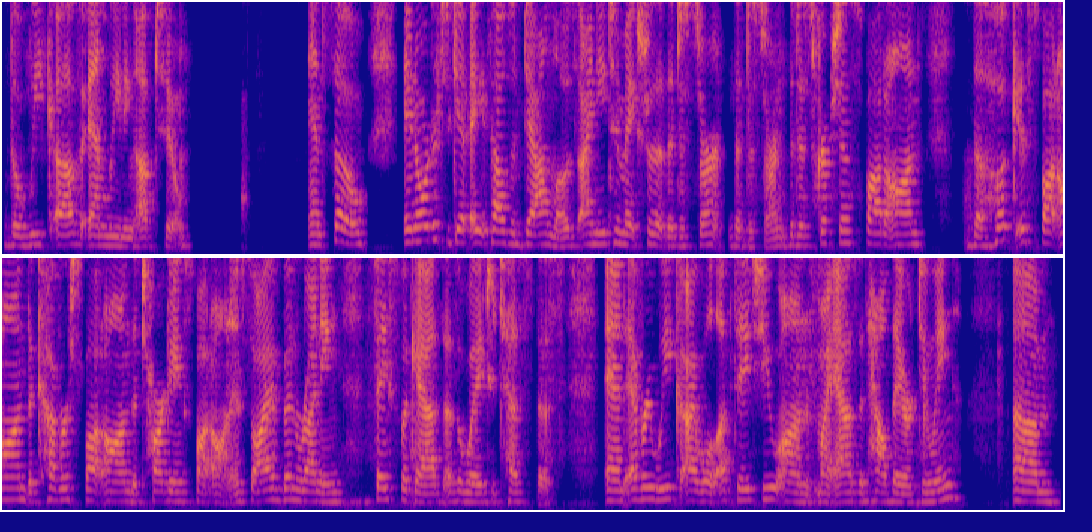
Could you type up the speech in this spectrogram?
the week of and leading up to. And so, in order to get 8,000 downloads, I need to make sure that the discern, the discern, the description is spot on, the hook is spot on, the cover spot on, the targeting spot on. And so I have been running Facebook ads as a way to test this. And every week I will update you on my ads and how they are doing. Um,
